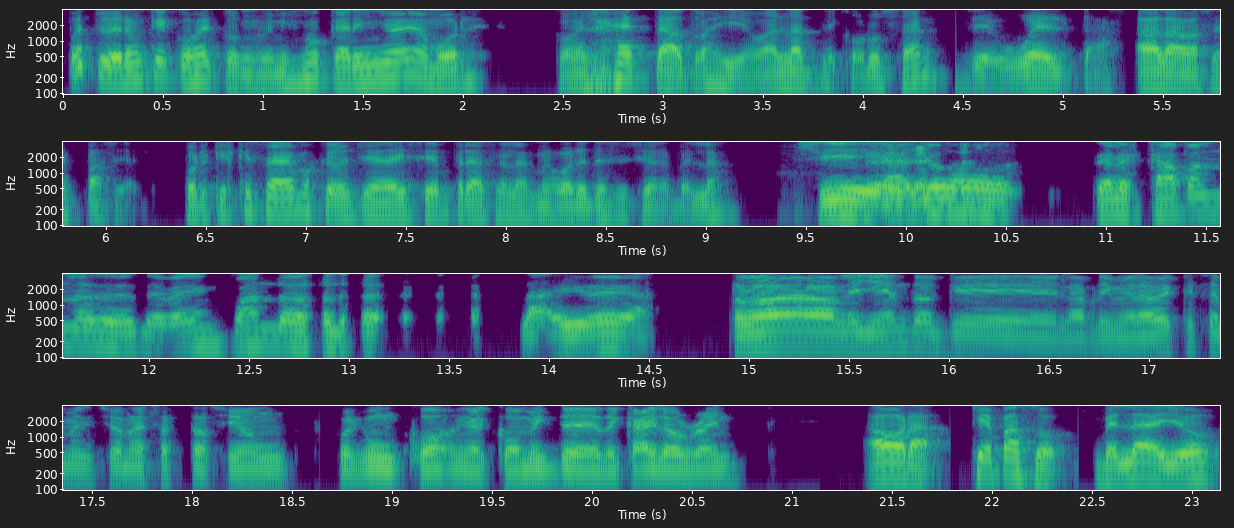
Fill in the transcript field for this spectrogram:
Pues tuvieron que coger con el mismo cariño y amor, coger las estatuas y llevarlas de Coruscant de vuelta a la base espacial. Porque es que sabemos que los Jedi siempre hacen las mejores decisiones, ¿verdad? Sí, a ellos se le escapan de, de vez en cuando las ideas. Estaba leyendo que la primera vez que se menciona esa estación fue en, un en el cómic de, de Kylo Ren. Ahora, ¿qué pasó? ¿Verdad? Ellos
